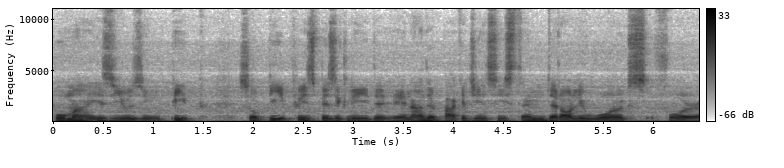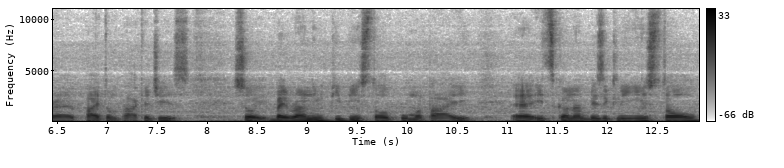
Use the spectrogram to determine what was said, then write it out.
Puma is using pip. So pip is basically the, another packaging system that only works for uh, Python packages. So by running pip install PumaPy, uh, it's gonna basically install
